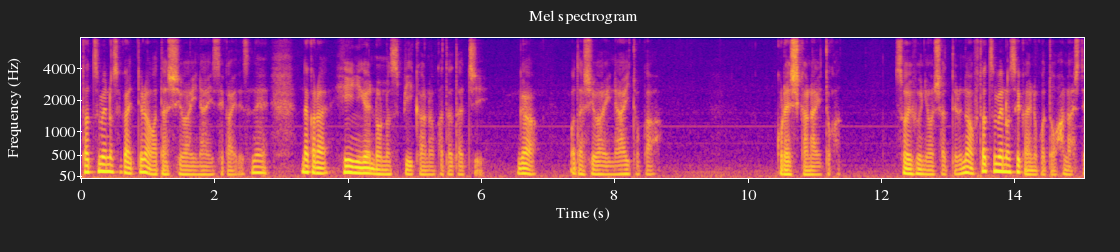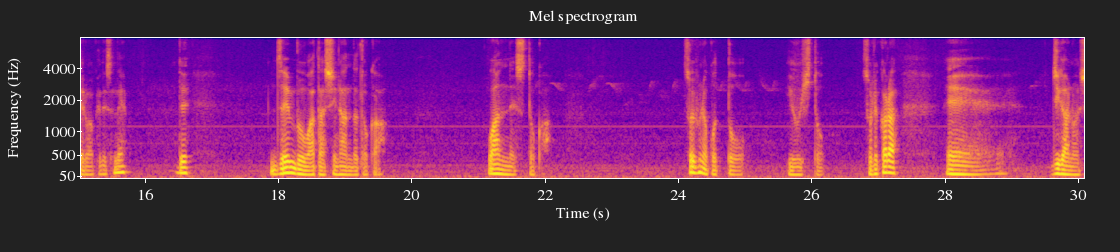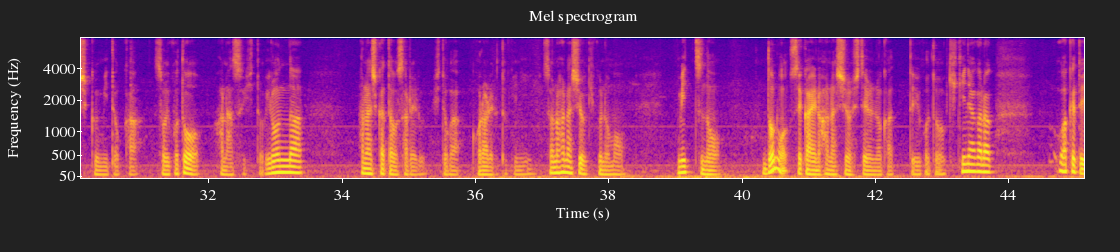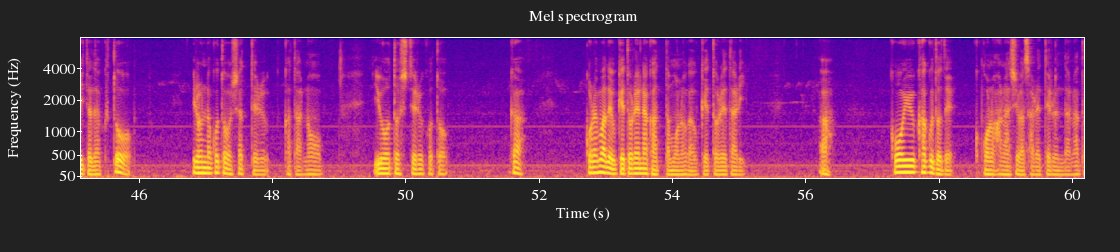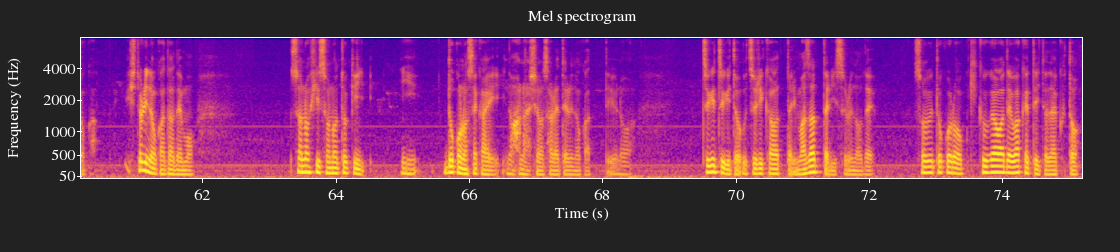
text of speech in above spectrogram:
2つ目の世界っていうのは私はいない世界ですね。だから非二元論のスピーカーの方たちが私はいないとかこれしかないとかそういうふうにおっしゃってるのは2つ目の世界のことを話してるわけですね。で全部私なんだとかワンネスとかそういうふうなことを言う人それから、えー自我の仕組みとかそういうことを話す人いろんな話し方をされる人がおられる時にその話を聞くのも3つのどの世界の話をしてるのかっていうことを聞きながら分けていただくといろんなことをおっしゃってる方の言おうとしてることがこれまで受け取れなかったものが受け取れたりあこういう角度でここの話はされてるんだなとか一人の方でもその日その時にどこの世界の話をされてるのかっていうのは次々と移り変わったり混ざったりするのでそういうところを聞く側で分けていただくと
